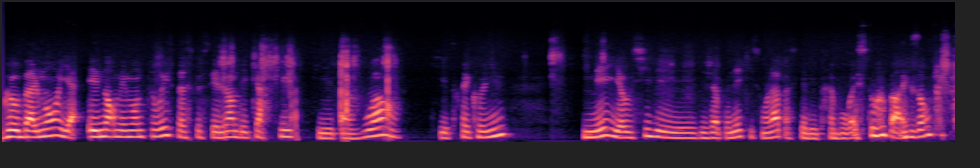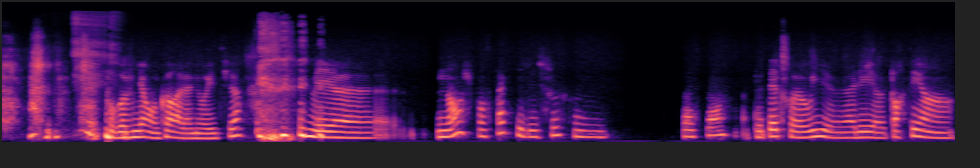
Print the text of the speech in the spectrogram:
globalement, il y a énormément de touristes parce que c'est l'un des quartiers qui est à voir, qui est très connu. Mais il y a aussi des, Japonais qui sont là parce qu'il y a des très bons restos, par exemple, pour revenir encore à la nourriture. Mais non, je pense pas qu'il y ait des choses qu'on fasse pas. Peut-être, oui, aller porter un,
